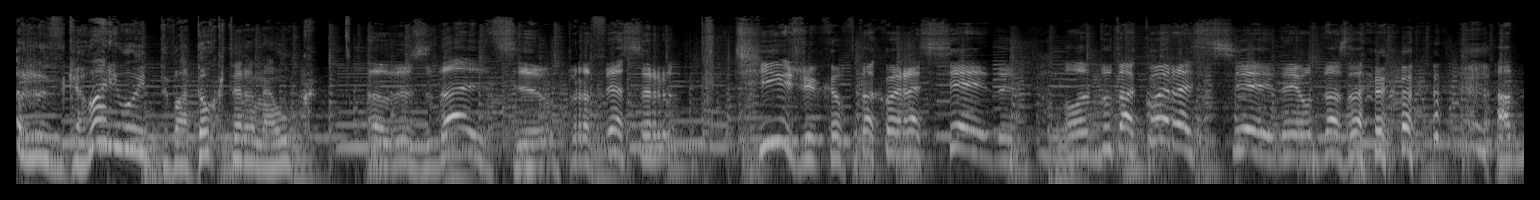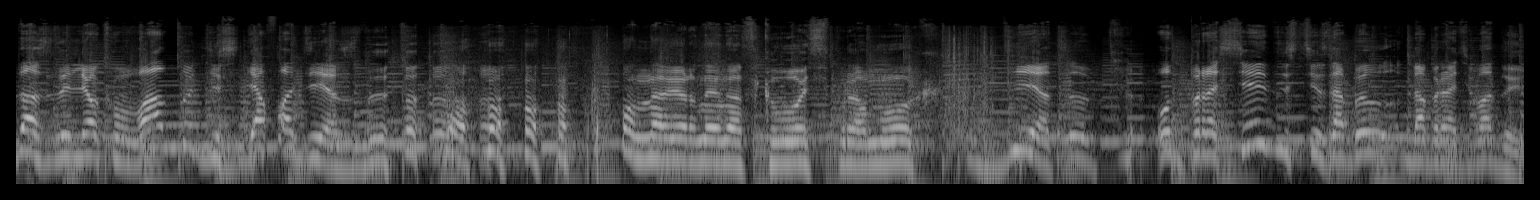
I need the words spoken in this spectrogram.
Разговаривают два доктора наук. Вы знаете, профессор Чижиков такой рассеянный Он ну такой рассеянный Он даже однажды лег в ванну, не сняв одежду Он, наверное, насквозь промок. Нет, он по рассеянности забыл набрать воды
